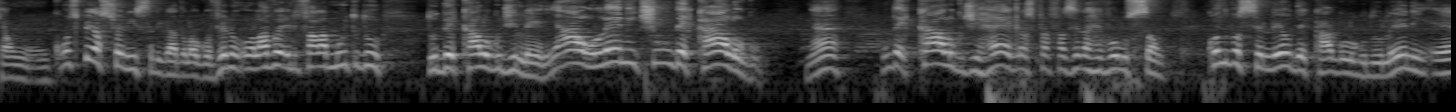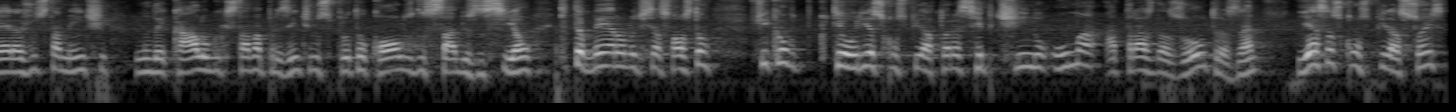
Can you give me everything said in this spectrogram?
que é um, um conspiracionista ligado ao governo, o Olavo ele fala muito do, do decálogo de Lenin. Ah, o Lenin tinha um decálogo, né? Um decálogo de regras para fazer a revolução. Quando você lê o decálogo do Lenin, era justamente um decálogo que estava presente nos protocolos dos sábios do Sião, que também eram notícias falsas. Então, ficam teorias conspiratórias repetindo uma atrás das outras, né? E essas conspirações,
